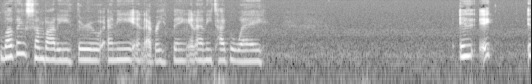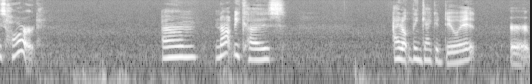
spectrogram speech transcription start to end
loving somebody through any and everything in any type of way it, it is hard. Um, not because I don't think I could do it or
